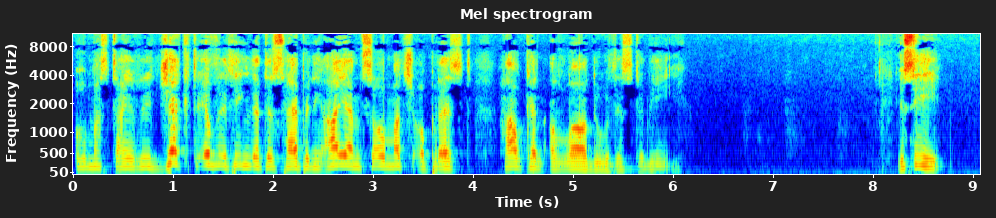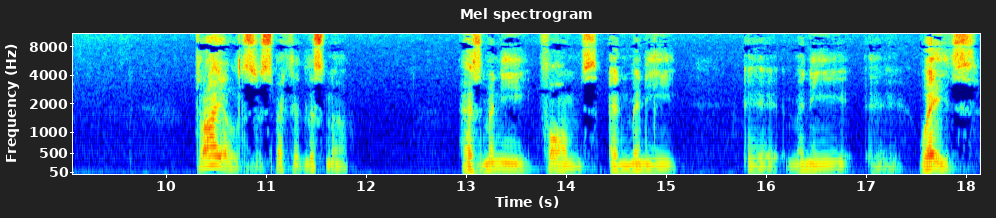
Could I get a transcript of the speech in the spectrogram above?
or must I reject everything that is happening? I am so much oppressed. How can Allah do this to me? You see, trials, respected listener, has many forms and many, uh, many uh, ways.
